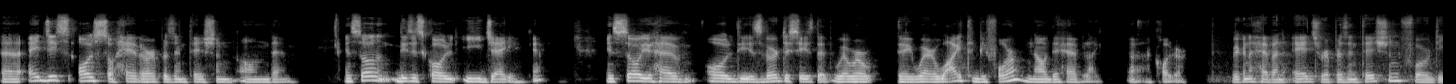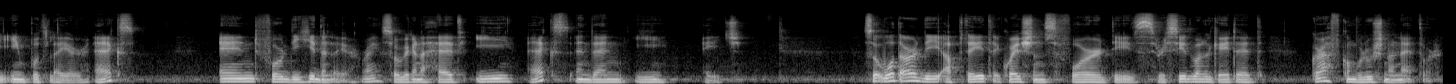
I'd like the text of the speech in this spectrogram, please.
uh, edges also have a representation on them. And so this is called EJ. Okay? And so you have all these vertices that were they were white before, now they have like a color. We're going to have an edge representation for the input layer X and for the hidden layer, right? So we're going to have EX and then EH. So what are the update equations for this residual gated graph convolutional network?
